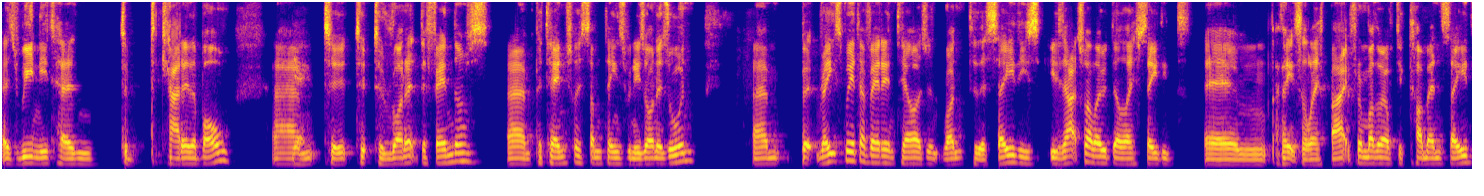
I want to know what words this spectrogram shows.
Is we need him to, to carry the ball, um, yeah. to, to, to run at defenders, um, potentially sometimes when he's on his own. Um, but Wright's made a very intelligent run to the side. He's he's actually allowed the left sided, um, I think it's the left back from Motherwell to come inside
